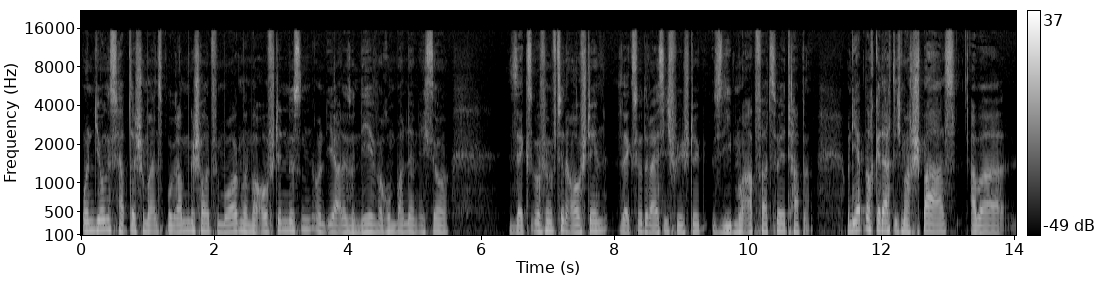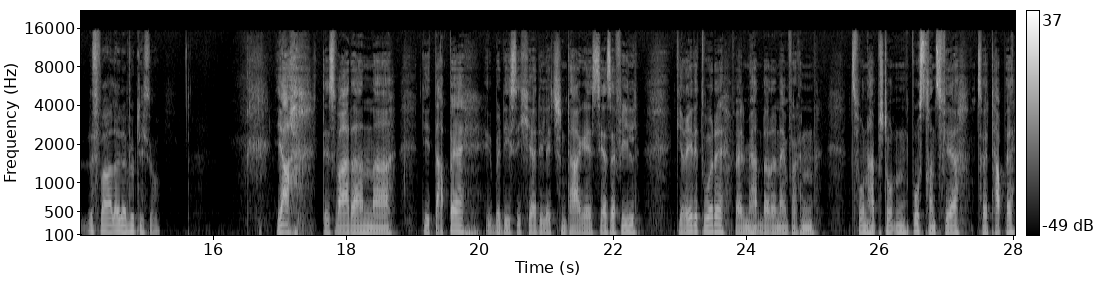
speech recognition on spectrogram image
und Jungs, habt ihr schon mal ins Programm geschaut für morgen, wenn wir aufstehen müssen? Und ihr alle so, nee, warum wandern? Ich so, 6.15 Uhr aufstehen, 6.30 Uhr Frühstück, 7 Uhr Abfahrt zur Etappe. Und ihr habt noch gedacht, ich mache Spaß, aber es war leider wirklich so. Ja, das war dann äh, die Etappe, über die sicher die letzten Tage sehr, sehr viel geredet wurde, weil wir hatten da dann einfach einen zweieinhalb Stunden Bustransfer zur Etappe.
